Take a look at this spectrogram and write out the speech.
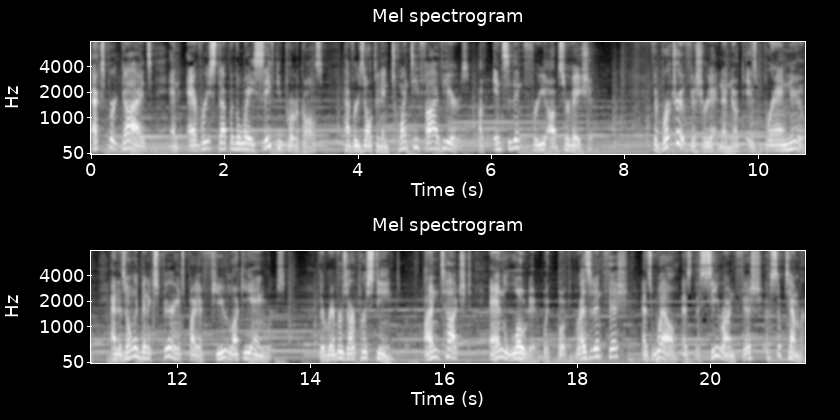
expert guides, and every step of the way safety protocols have resulted in 25 years of incident free observation. The brook trout fishery at Nanuk is brand new and has only been experienced by a few lucky anglers. The rivers are pristine, untouched, and loaded with both resident fish as well as the sea run fish of September.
